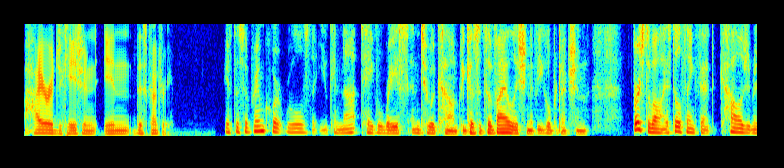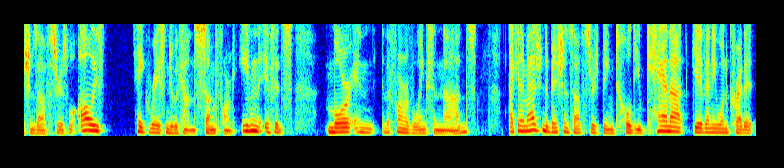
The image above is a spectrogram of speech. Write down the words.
higher education in this country? If the Supreme Court rules that you cannot take race into account because it's a violation of equal protection, first of all, I still think that college admissions officers will always take race into account in some form, even if it's more in, in the form of winks and nods. I can imagine admissions officers being told you cannot give anyone credit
